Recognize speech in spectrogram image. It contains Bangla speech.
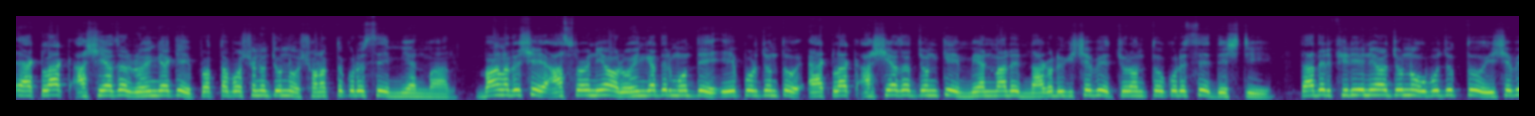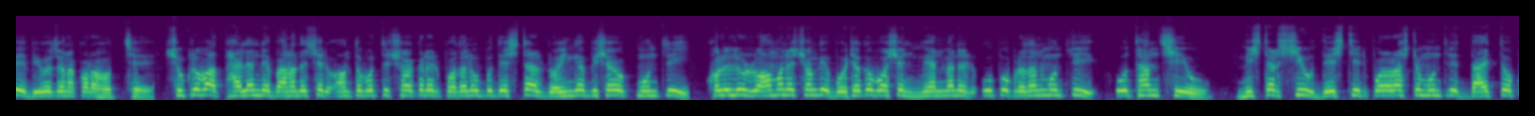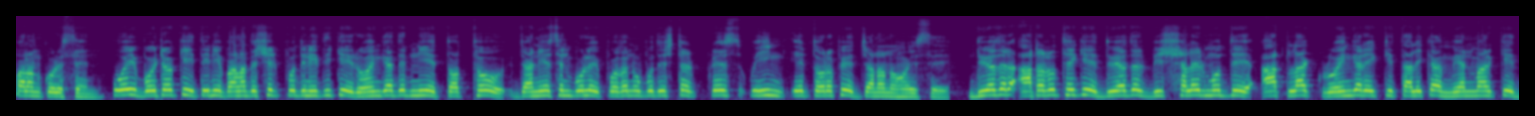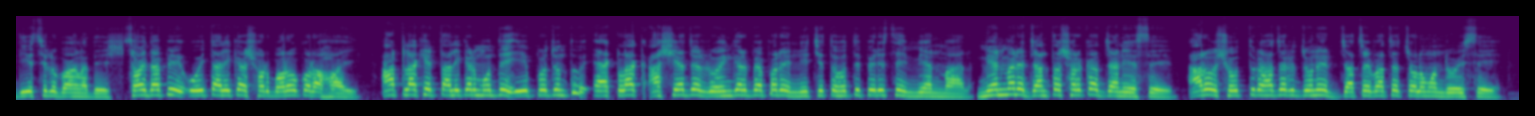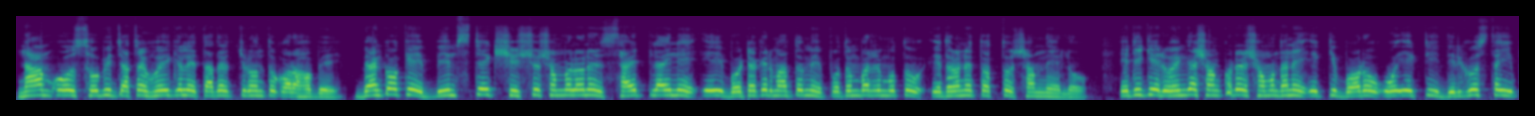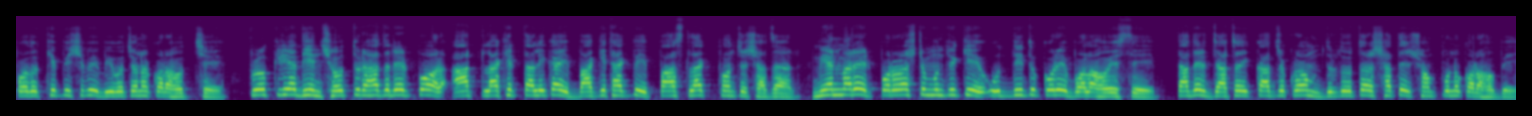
এক লাখ আশি হাজার রোহিঙ্গাকে প্রত্যাবর্ষণের জন্য শনাক্ত করেছে মিয়ানমার। বাংলাদেশে আশ্রয় নেওয়া রোহিঙ্গাদের মধ্যে এ পর্যন্ত এক লাখ আশি হাজার জনকে মিয়ানমারের নাগরিক হিসেবে চূড়ান্ত করেছে দেশটি। তাদের ফিরিয়ে নেওয়ার জন্য উপযুক্ত হিসেবে বিবেচনা করা হচ্ছে। শুক্রবার থাইল্যান্ডে বাংলাদেশের অন্তর্বর্তী সরকারের প্রধান উপদেষ্টার রোহিঙ্গা বিষয়ক মন্ত্রী খলিলুর রহমানের সঙ্গে বৈঠকে বসেন মিয়ানমারের উপপ্রধানমন্ত্রী উথান সিউ মিস্টার শিউ দেশটির পররাষ্ট্রমন্ত্রীর দায়িত্ব পালন করেছেন। ওই বৈঠকে তিনি বাংলাদেশের প্রতিনিধিকে রোহিঙ্গাদের নিয়ে তথ্য জানিয়েছেন বলে প্রধান উপদেষ্টার প্রেস উইং এর তরফে জানানো হয়েছে। দুই হাজার আঠারো থেকে দুই হাজার বিশ সালের মধ্যে আট লাখ রোহিঙ্গার একটি তালিকা মিয়ানমারকে দিয়েছিল বাংলাদেশ। ছয় ধাপে ওই তালিকা সরবরাহ করা হয়। আট লাখের তালিকার মধ্যে এ পর্যন্ত এক লাখ আশি হাজার রোহিঙ্গার ব্যাপারে নিশ্চিত হতে পেরেছে মিয়ানমার। মিয়ানমারের জান্তা সরকার জানিয়েছে, আরও সত্তর হাজার জনের যাচাই বাছাই চলমান রয়েছে। নাম ও ছবি যাচাই হয়ে গেলে তাদের চূড়ান্ত করা হবে। ব্যাংককে বিমস্টেক শীর্ষ সম্মেলনের সাইড লাইনে এই বৈঠকের মাধ্যমে প্রথমবারের মতো এ ধরনের তথ্য সামনে এলো। এটিকে রোহিঙ্গা সংকটের সমাধানে একটি বড় ও একটি দীর্ঘস্থায়ী পদক্ষেপ হিসেবে বিবেচনা করা হচ্ছে। প্রক্রিয়াধীন সত্তর হাজারের পর আট লাখের তালিকায় বাকি থাকবে পাঁচ লাখ পঞ্চাশ হাজার। মিয়ানমারের পররাষ্ট্রমন্ত্রীকে উদ্ধৃত করে বলা হয়েছে, তাদের যাচাই কার্যক্রম দ্রুততার সাথে সম্পন্ন করা হবে।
